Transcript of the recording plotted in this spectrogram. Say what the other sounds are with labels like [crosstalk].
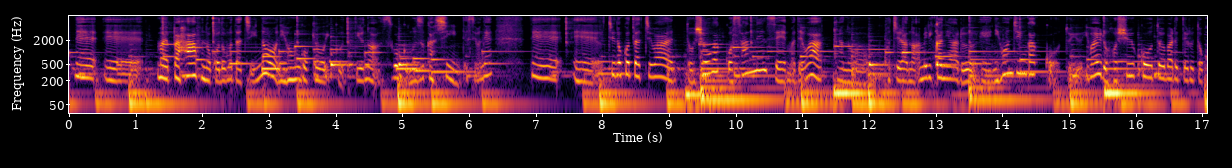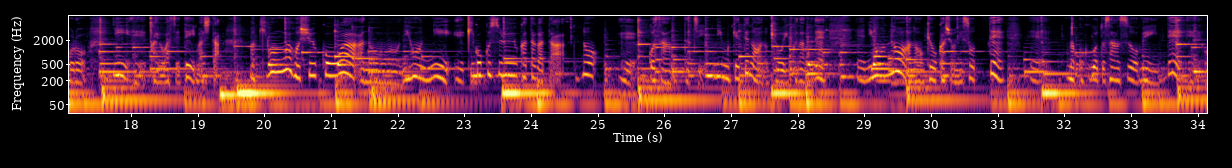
で、えー、まあ、やっぱりハーフの子どもたちの日本語教育っていうのはすごく難しいんですよね。で、えー、うちの子たちは、えっと、小学校3年生まではあのこちらのアメリカにある、えー、日本人学校といういわゆる補習校と呼ばれているところに、えー、通わせていました、まあ、基本は補習校はあの日本に、え帰国する方々の、えお子さんたちに向けてのあの教育なので、の教科書に沿って、えまあ、国語と算数をメインで、え教える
